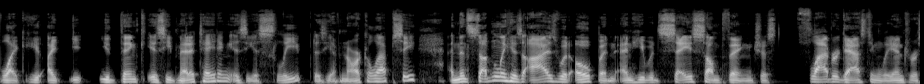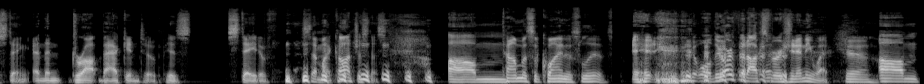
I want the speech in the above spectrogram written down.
like, he, I, you'd think, is he meditating? Is he asleep? Does he have narcolepsy? And then suddenly his eyes would open and he would say something just flabbergastingly interesting and then drop back into his state of semi consciousness. um, Thomas Aquinas lives. well, the Orthodox version anyway. Yeah. Um,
